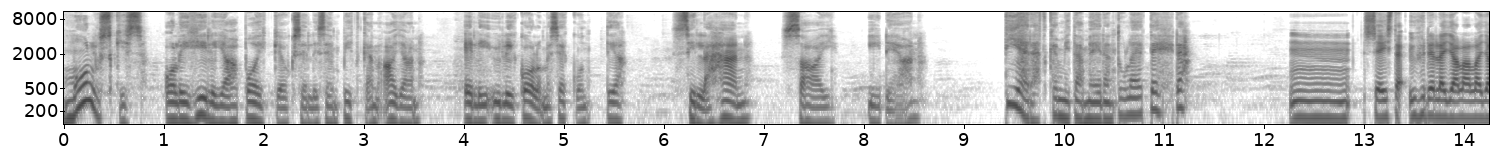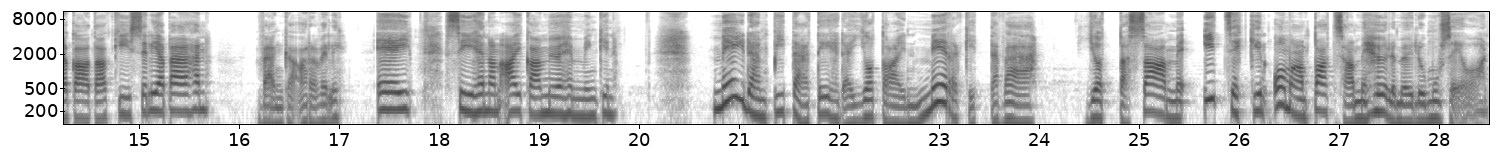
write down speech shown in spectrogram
Molskis oli hiljaa poikkeuksellisen pitkän ajan, eli yli kolme sekuntia, sillä hän sai idean. Tiedätkö, mitä meidän tulee tehdä? Mm, seistä yhdellä jalalla ja kaataa kiisseliä päähän, Vänkä arveli. Ei, siihen on aikaa myöhemminkin. Meidän pitää tehdä jotain merkittävää, jotta saamme itsekin oman patsaamme hölmöilymuseoon.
